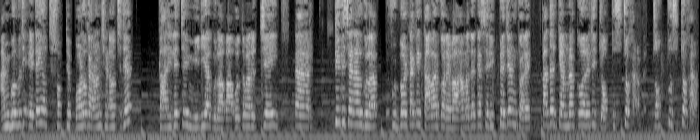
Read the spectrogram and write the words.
আমি বলব যে এটাই হচ্ছে সবচেয়ে বড় কারণ, সেটা হচ্ছে যে ব্রাজিলের যে মিডিয়া গুলা বা বলতে পারো যেই টিভি চ্যানেলগুলা ফুটবলটাকে কাভার করে বা আমাদের কাছে রিপ্রেজেন্ট করে, তাদের ক্যামেরা কোয়ালিটি যথেষ্ট খারাপ যথেষ্ট খারাপ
